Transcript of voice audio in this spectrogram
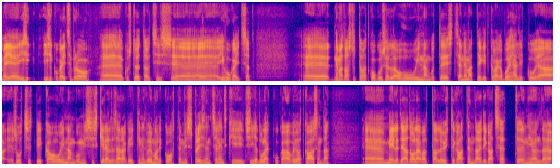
meie isi-, isikukaitsebüroo, kus töötavad siis ihukaitsjad, nemad vastutavad kogu selle ohuhinnangute eest ja nemad tegid ka väga põhjaliku ja, suhteliselt pika ohuhinnangu, mis siis kirjeldas ära kõiki neid võimalikke ohte, mis president Zelenskõi siia tulekuga võivad kaasneda. meile teadaolevalt talle ühtegi atendaadikatset nii-öelda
